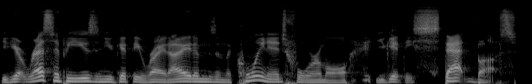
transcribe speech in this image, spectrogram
You get recipes and you get the right items and the coinage for them all. You get these stat buffs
